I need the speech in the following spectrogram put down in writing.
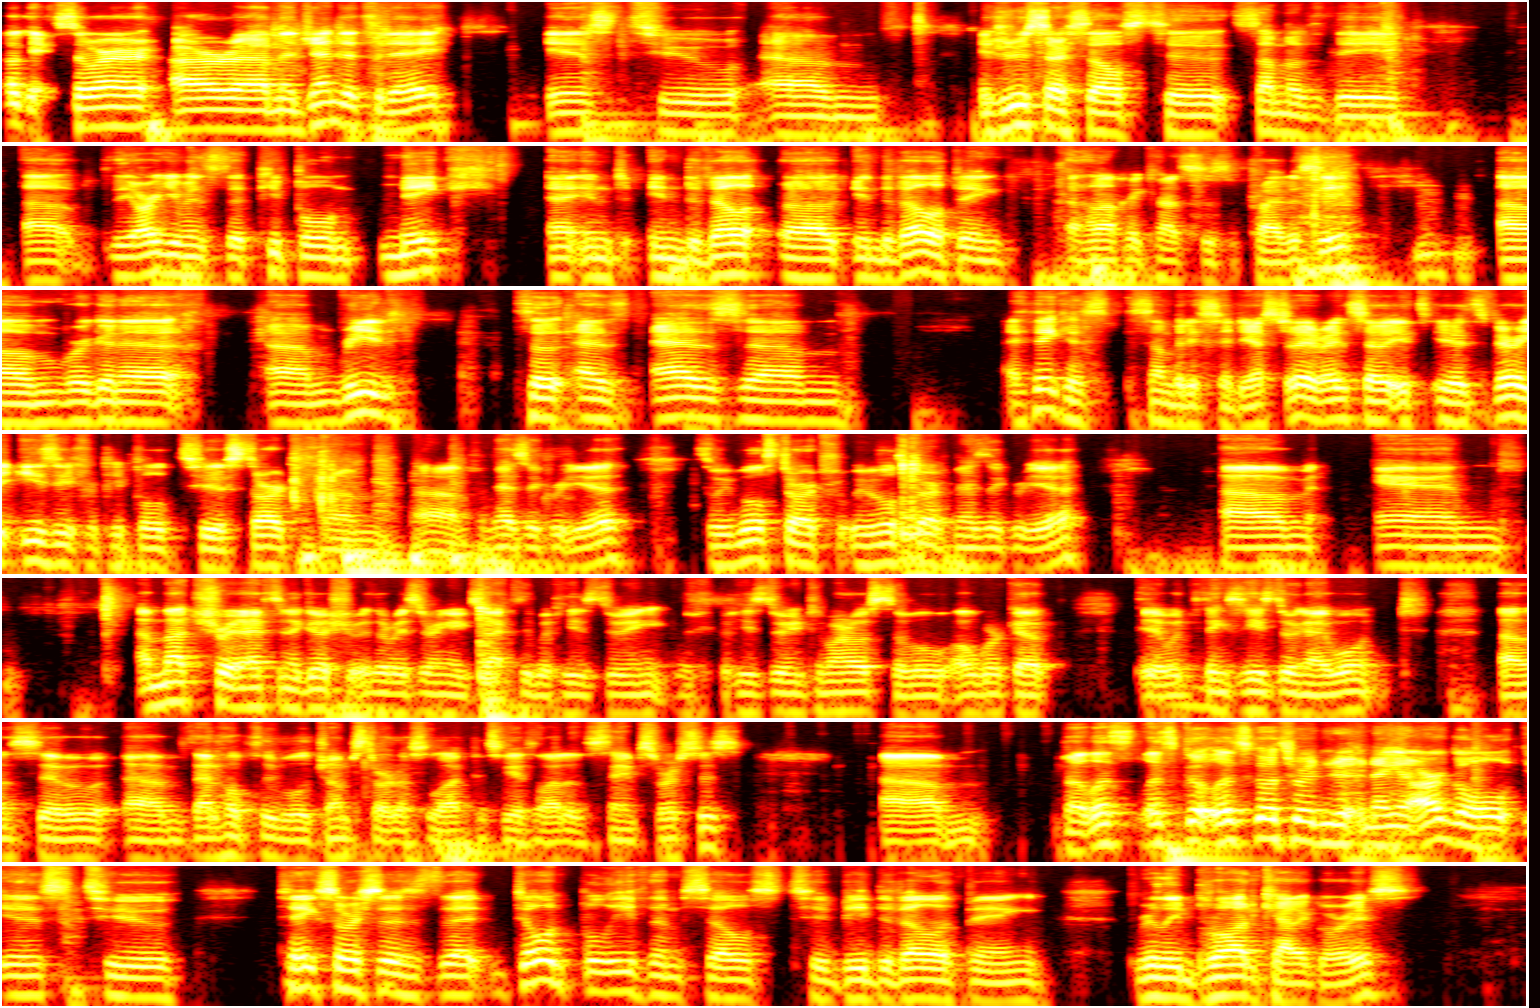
Okay, so our our um, agenda today is to um, introduce ourselves to some of the uh, the arguments that people make uh, in in develop uh, in developing halachic concepts of privacy. Um, we're gonna um, read. So as as um, I think as somebody said yesterday, right? So it's it's very easy for people to start from uh, from Hezek Riyah. So we will start we will start from Hezek Riyah. Um, and I'm not sure I have to negotiate with everybody during exactly what he's doing what he's doing tomorrow. So we'll, I'll work out you know, what things he's doing. I won't. Um, so um, that hopefully will jumpstart us a lot because he has a lot of the same sources. Um, but let's let's go let's go through it. And again, our goal is to take sources that don't believe themselves to be developing really broad categories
